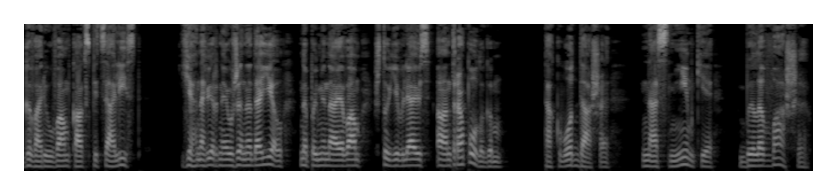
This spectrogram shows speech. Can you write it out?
Говорю вам как специалист. Я, наверное, уже надоел, напоминая вам, что являюсь антропологом. Так вот, Даша, на снимке было ваше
